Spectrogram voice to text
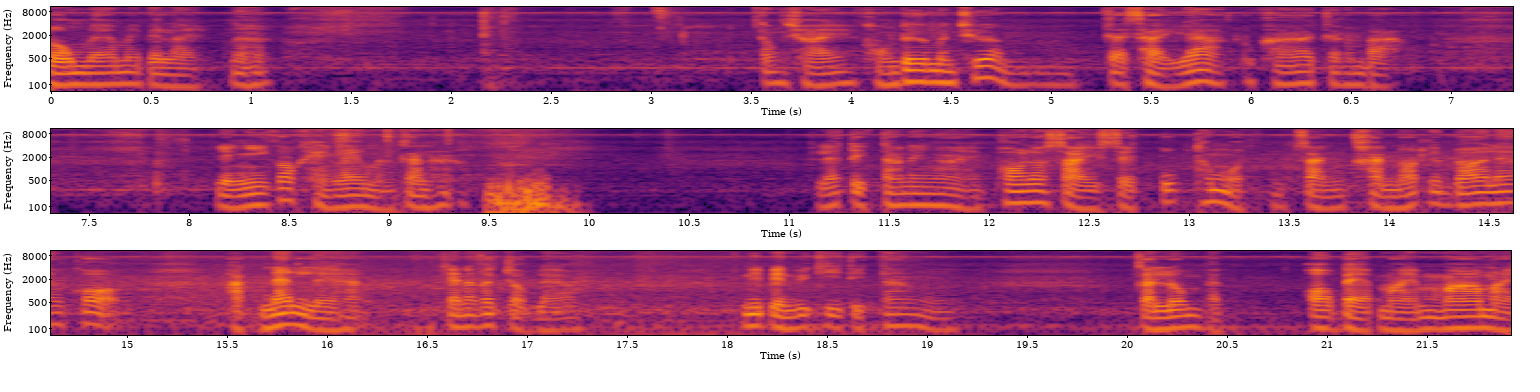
ล้มแล้วไม่เป็นไรนะฮะ ต้องใช้ของเดิมมันเชื่อมจะใส่ยากลูกค้าจะลำบาก อย่างนี้ก็แข็งแรงเหมือนกันฮะและติดตั้งได้ง่ายพอเราใส่เสร็จปุ๊บทั้งหมดสันขันน็อตเรียบร้อยแล้วก็อัดแน่นเลยฮะแค่นั้นก็จบแล้ว นี่เป็นวิธีติดตั้งกันล้มแบบออกแบบใหม่มาใหม่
